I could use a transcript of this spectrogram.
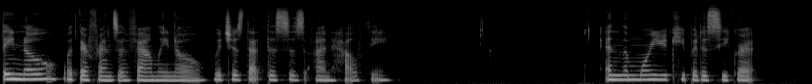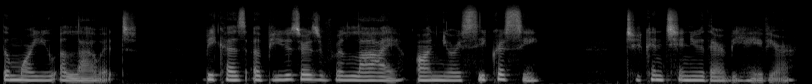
They know what their friends and family know, which is that this is unhealthy. And the more you keep it a secret, the more you allow it because abusers rely on your secrecy to continue their behavior.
